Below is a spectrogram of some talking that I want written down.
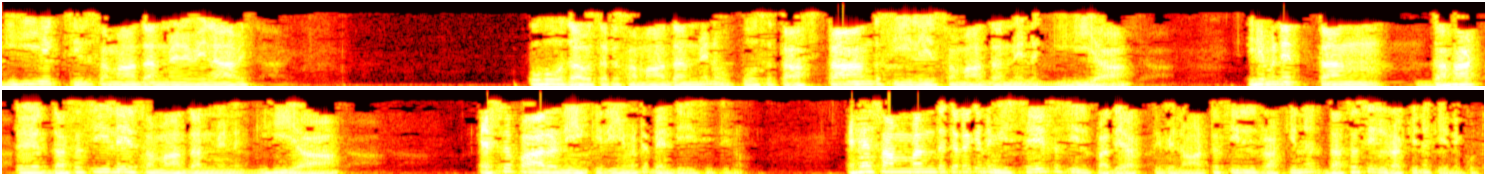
ගිහියෙක් සිල් සමාදන් වෙන වෙලාවේ බොහෝ දවසට සමාදන් වෙන උපෝසත අෂ්ටාංග සීලයේ සමාදන් වෙන ගිහියා එහෙම නැත්නම් ගහට දස සීලයේ සමාදන් වෙන ගිහියා ඇස පාලනය කිරීමට බැඳී සිටිනවා. ඇහැ සම්බන්ධ කරගෙන විශේෂ සිල්පදයක් තිබෙනවා. අට සිල් රකින්න, දස සිල් රකින්න කෙනෙකුට.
